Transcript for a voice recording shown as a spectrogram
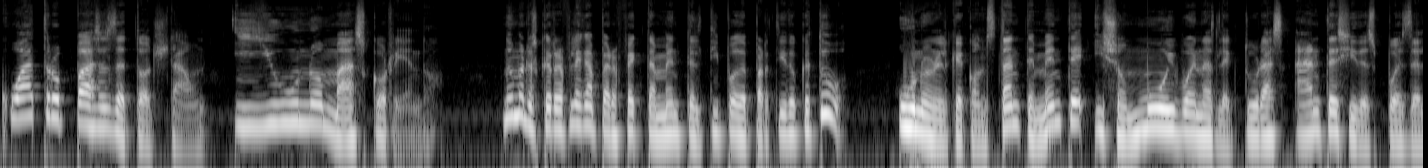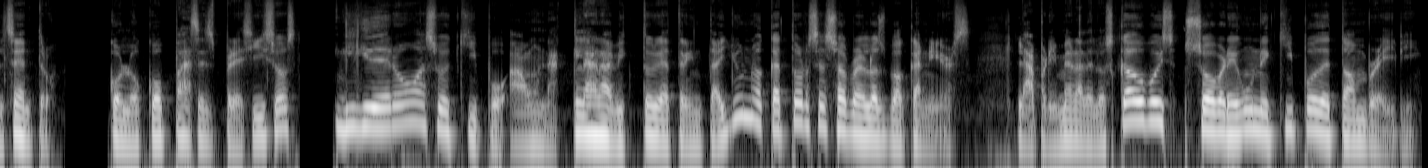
4 pases de touchdown y uno más corriendo. Números que reflejan perfectamente el tipo de partido que tuvo. Uno en el que constantemente hizo muy buenas lecturas antes y después del centro, colocó pases precisos lideró a su equipo a una clara victoria 31 a 14 sobre los Buccaneers, la primera de los Cowboys sobre un equipo de Tom Brady.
